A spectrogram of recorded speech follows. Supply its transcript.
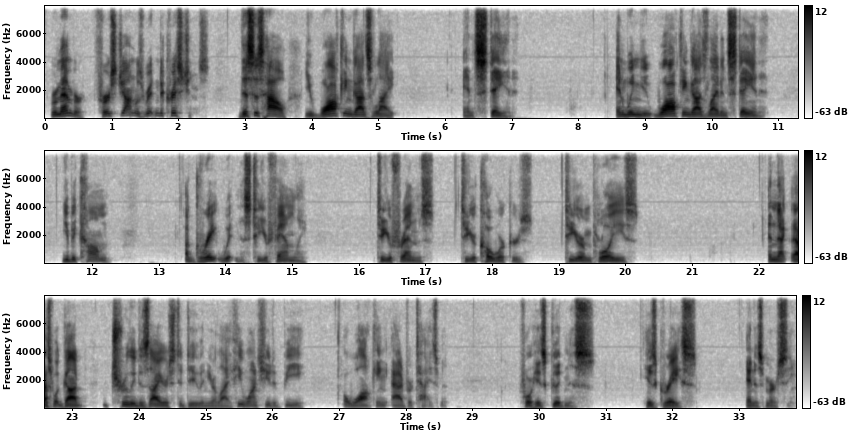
Remember, First John was written to Christians. This is how you walk in God's light and stay in it. And when you walk in God's light and stay in it, you become a great witness to your family, to your friends, to your coworkers, to your employees. And that, that's what God truly desires to do in your life. He wants you to be a walking advertisement for His goodness, His grace, and His mercy.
